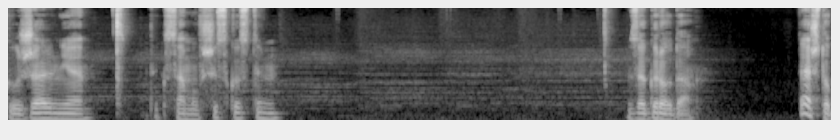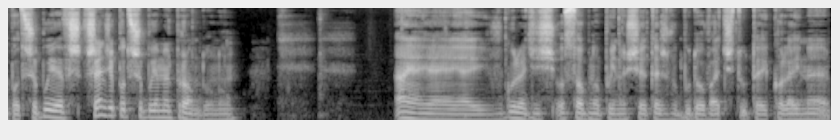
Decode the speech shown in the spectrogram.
Gorzelnie, tak samo wszystko z tym. Zagroda. Też to potrzebuje, wszędzie potrzebujemy prądu, no. Ajajajaj, w ogóle dziś osobno powinno się też wybudować tutaj kolejne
